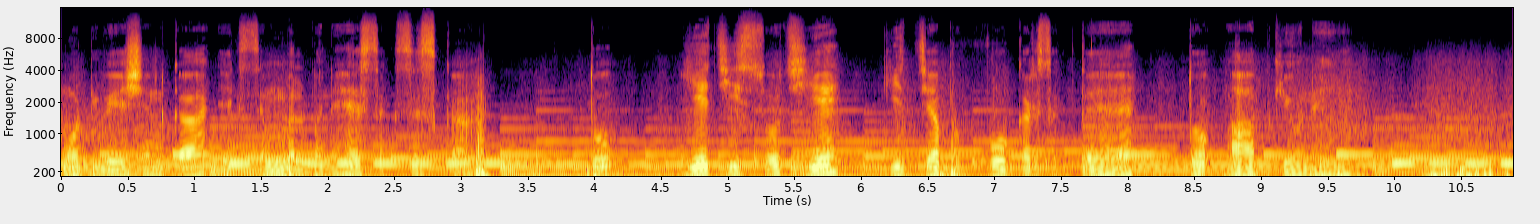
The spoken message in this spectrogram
मोटिवेशन का एक सिंबल बने है सक्सेस का। तो ये चीज़ सोचिए कि जब वो कर सकते हैं तो आप क्यों नहीं?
